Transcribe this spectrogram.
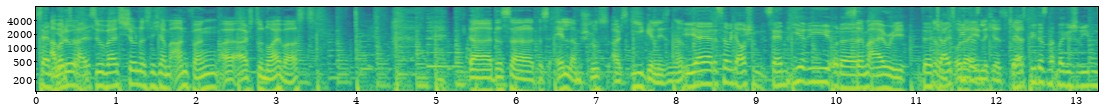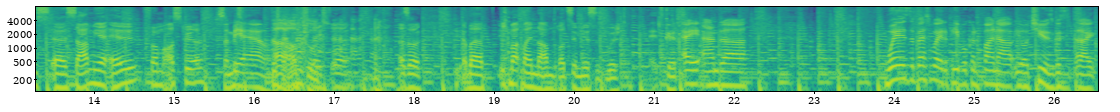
Sam Aber du, heißt. du weißt schon, dass ich am Anfang, äh, als du neu warst, äh, das, äh, das L am Schluss als I gelesen habe. ja, ja, das habe ich auch schon. Sam Iri oder Sam Irie der Giles oder Peterson, ähnliches. Giles Peterson hat mal geschrieben, äh, Samir L. from Austria. Samir L. Das Ah, wäre auch nicht gut. Ja. Also, aber ich mag meinen Namen trotzdem, mir ist es wurscht. It's good. Hey, and uh, where's the best way that people can find out your tunes? Because like,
